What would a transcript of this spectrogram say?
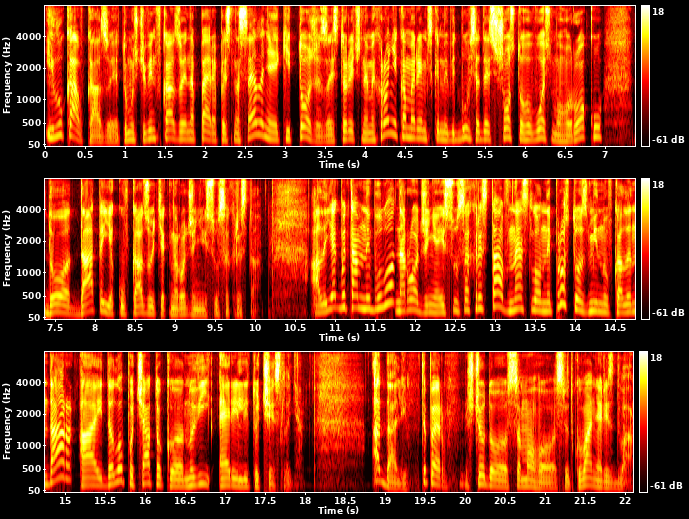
І Лука вказує, тому що він вказує на перепис населення, який теж за історичними хроніками римськими відбувся десь 6-8 року до дати, яку вказують як народження Ісуса Христа. Але як би там не було, народження Ісуса Христа внесло не просто зміну в календар, а й дало початок е, новій ері літочислення. А далі, тепер щодо самого святкування Різдва.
